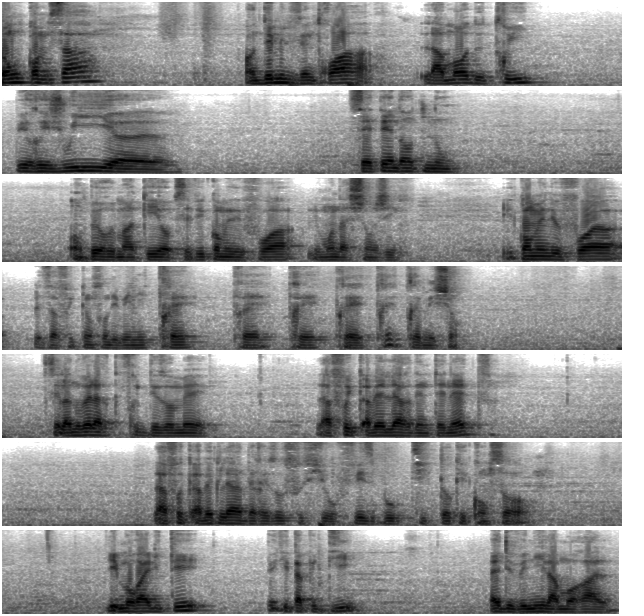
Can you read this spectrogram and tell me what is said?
Donc comme ça, en 2023, la mort de Truy peut réjouir euh, certains d'entre nous. On peut remarquer, observer combien de fois le monde a changé. Et combien de fois les Africains sont devenus très, très, très, très, très, très méchants. C'est la nouvelle Afrique désormais. L'Afrique avec l'ère d'Internet. L'Afrique avec l'ère des réseaux sociaux, Facebook, TikTok et consorts. L'immoralité petit à petit, est devenue la morale.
